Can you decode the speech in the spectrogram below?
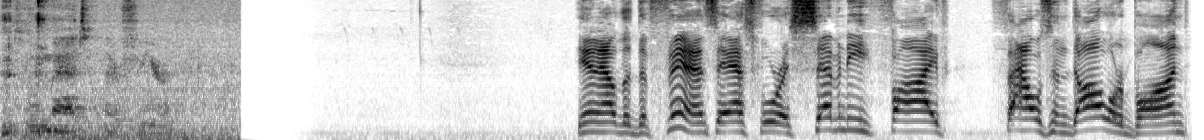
to imagine their fear. Yeah, now the defense asked for a $75,000 bond,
